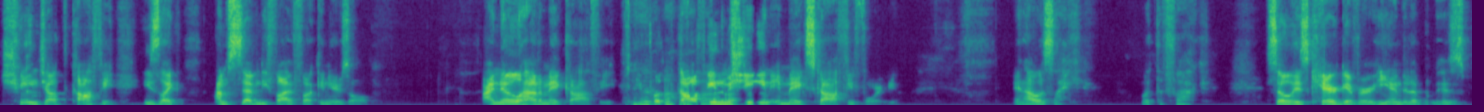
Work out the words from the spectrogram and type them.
change out the coffee. He's like, I'm 75 fucking years old. I know how to make coffee. You put the coffee in the machine, it makes coffee for you. And I was like, what the fuck? So his caregiver, he ended up, his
